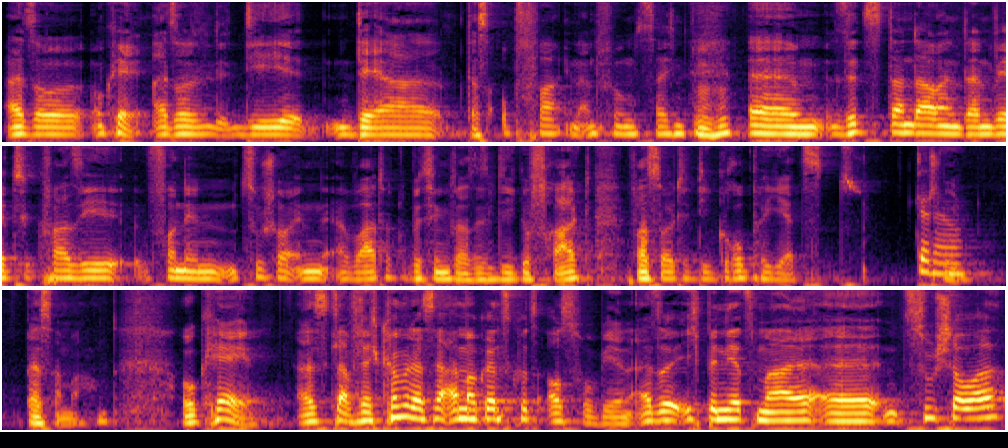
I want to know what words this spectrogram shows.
Also, okay, also die, der, das Opfer in Anführungszeichen mhm. ähm, sitzt dann da und dann wird quasi von den ZuschauerInnen erwartet, beziehungsweise die gefragt, was sollte die Gruppe jetzt genau. tun, besser machen. Okay, alles klar. Vielleicht können wir das ja einmal ganz kurz ausprobieren. Also ich bin jetzt mal äh, ein Zuschauer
